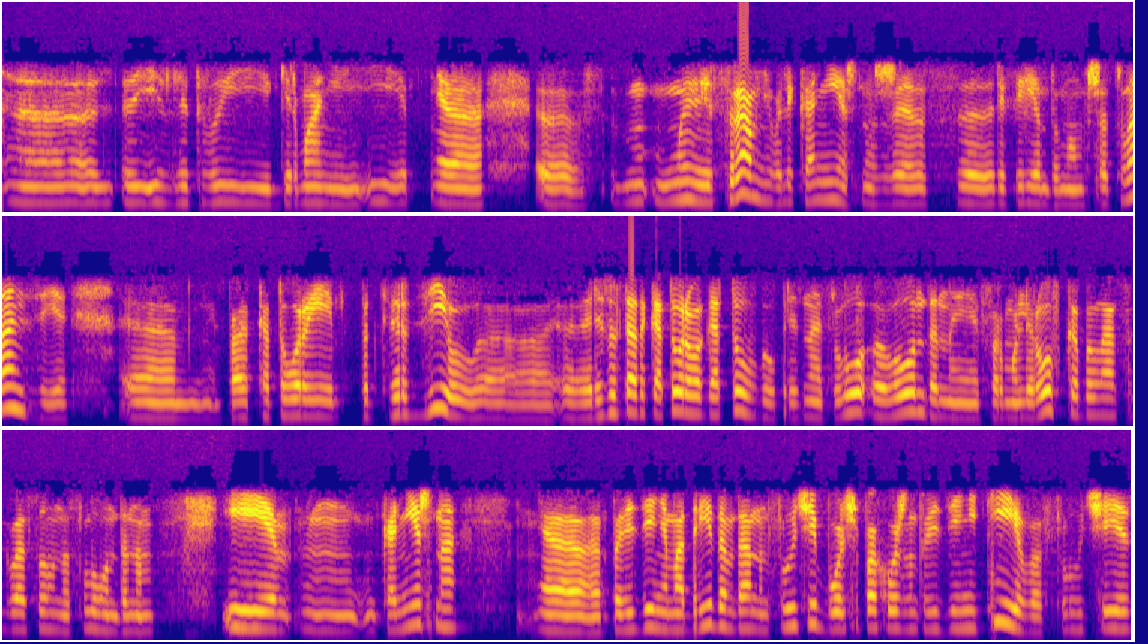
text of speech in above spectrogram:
Э, из Литвы и Германии. И э, э, мы сравнивали, конечно же, с референдумом в Шотландии, который подтвердил, результаты которого готов был признать Лондон, и формулировка была согласована с Лондоном. И, конечно, поведение Мадрида в данном случае больше похоже на поведение Киева в случае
